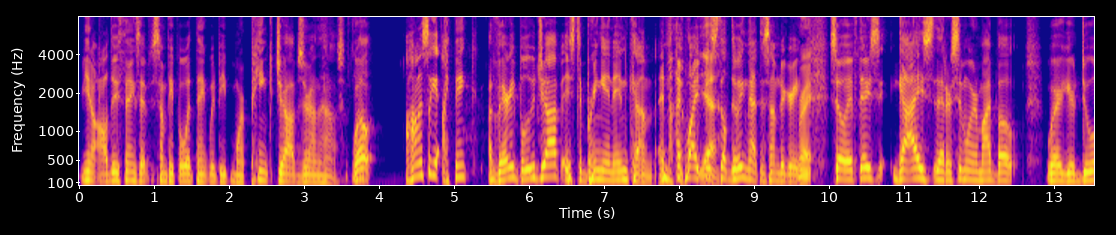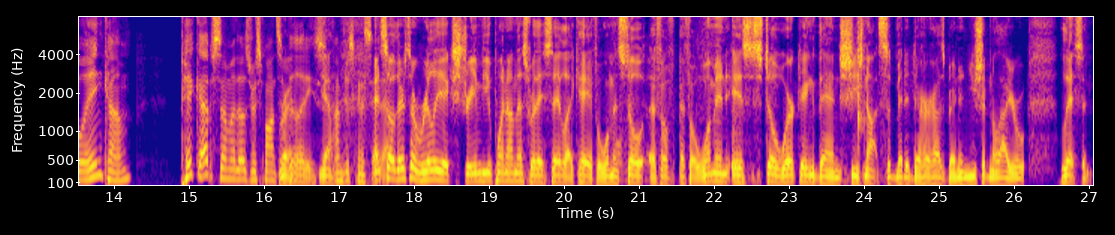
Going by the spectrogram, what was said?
you know, I'll do things that some people would think would be more pink jobs around the house. Well, honestly, I think a very blue job is to bring in income, and my wife Yeah. is still doing that to some degree. Right. So if there's guys that are similar to my boat where you're dual income, pick up some of those responsibilities. Yeah. I'm just gonna say and that. so there's a really extreme viewpoint on this where they say like hey if a woman's oh, still if a, if a woman is still working then she's not submitted to her husband and you shouldn't allow your listen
